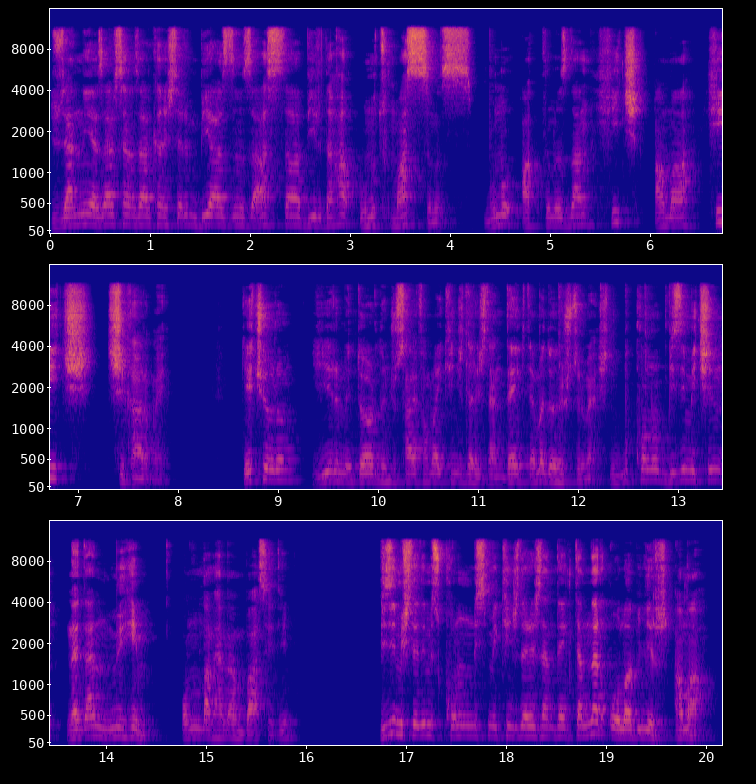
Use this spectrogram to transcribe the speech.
Düzenli yazarsanız arkadaşlarım bir yazdığınızı asla bir daha unutmazsınız. Bunu aklınızdan hiç ama hiç çıkarmayın. Geçiyorum 24. sayfama ikinci dereceden denkleme dönüştürme. Şimdi bu konu bizim için neden mühim? Ondan hemen bahsedeyim. Bizim işlediğimiz konunun ismi ikinci dereceden denklemler olabilir ama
